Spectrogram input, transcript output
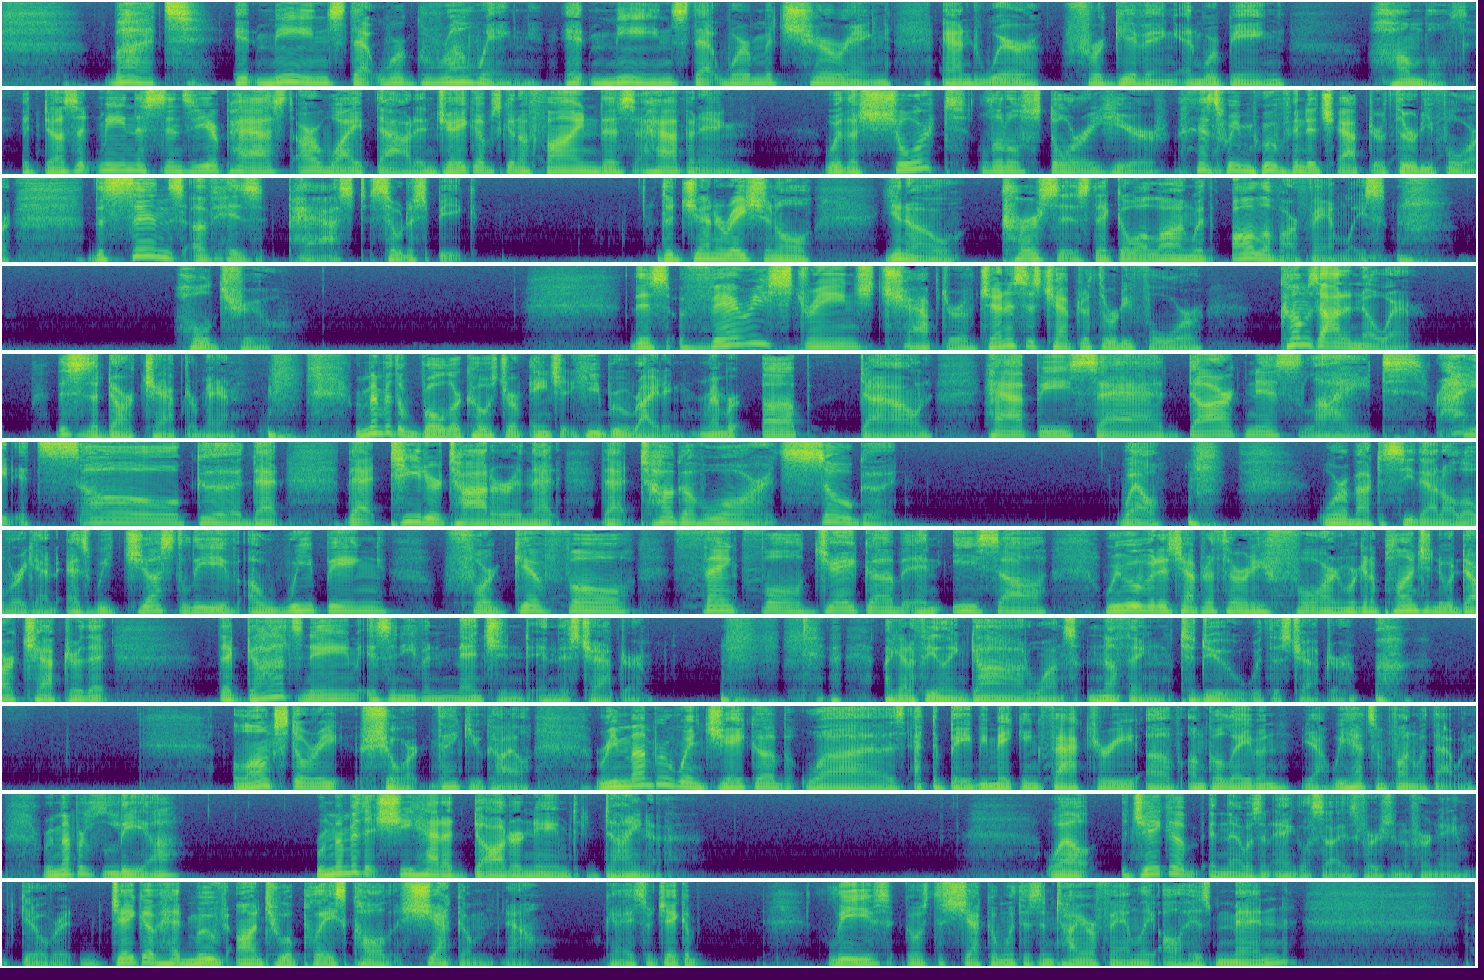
but it means that we're growing. It means that we're maturing and we're forgiving and we're being humbled. It doesn't mean the sins of your past are wiped out. And Jacob's going to find this happening with a short little story here as we move into chapter 34. The sins of his past, so to speak, the generational, you know, curses that go along with all of our families hold true. This very strange chapter of Genesis chapter 34 comes out of nowhere. This is a dark chapter, man. Remember the roller coaster of ancient Hebrew writing? Remember up, down, happy, sad, darkness, light, right? It's so good that that teeter-totter and that that tug of war, it's so good. Well, we're about to see that all over again as we just leave a weeping, forgiveful, thankful Jacob and Esau. We move into chapter 34 and we're going to plunge into a dark chapter that that God's name isn't even mentioned in this chapter. I got a feeling God wants nothing to do with this chapter. Long story short, thank you, Kyle. Remember when Jacob was at the baby making factory of Uncle Laban? Yeah, we had some fun with that one. Remember Leah? Remember that she had a daughter named Dinah? Well, Jacob, and that was an anglicized version of her name, get over it. Jacob had moved on to a place called Shechem now. Okay, so Jacob leaves, goes to Shechem with his entire family, all his men,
